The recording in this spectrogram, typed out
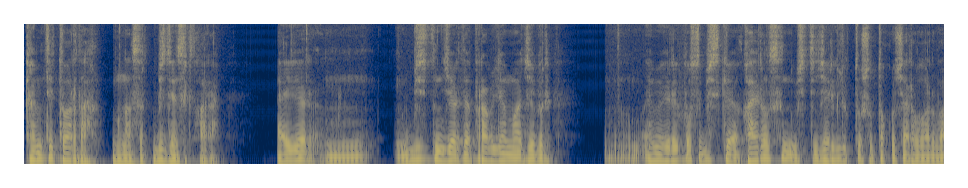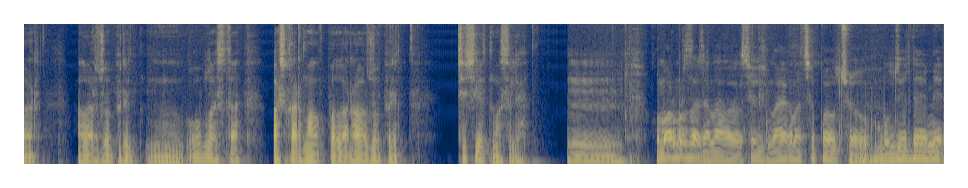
комитети бар да мындан сырт бизден сырткары. А эгер биздин жерде проблема же бир эме керек болсо бизге кайрылсын. Бизде жергиликтүү ошо токой чарбалар бар алар жооп берет областта башкармалык бар алар жооп берет. Чечилет маселе кумар мырза жанагы сөзүнүн аягына чыгып болчу. Бул жерде эми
